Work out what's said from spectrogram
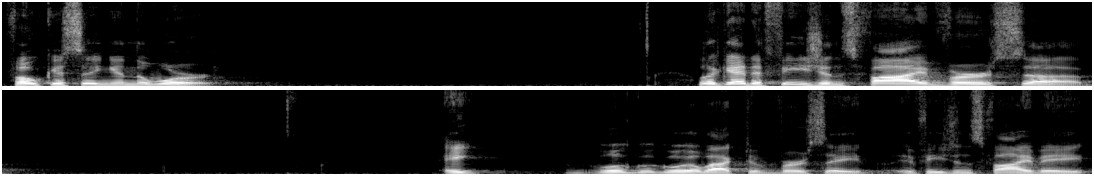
Focusing in the Word. Look at Ephesians 5, verse uh, 8. We'll go back to verse 8. Ephesians 5 8.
